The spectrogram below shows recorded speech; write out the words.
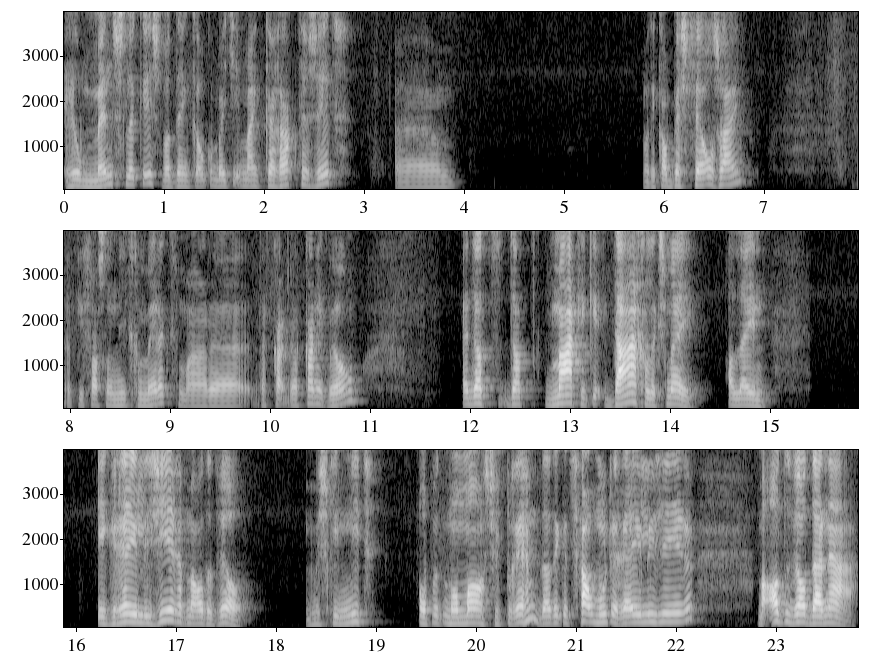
heel menselijk is, wat denk ik ook een beetje in mijn karakter zit. Um, want ik kan best fel zijn. Dat heb je vast nog niet gemerkt, maar uh, dat, kan, kan ik wel. En dat, dat maak ik dagelijks mee. Alleen, ik realiseer het me altijd wel. Misschien niet op het moment suprem dat ik het zou moeten realiseren, maar altijd wel daarna.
